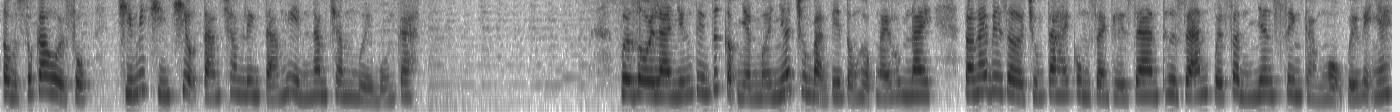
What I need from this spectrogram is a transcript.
Tổng số ca hồi phục 99 808.514 ca. Vừa rồi là những tin tức cập nhật mới nhất trong bản tin tổng hợp ngày hôm nay và ngay bây giờ chúng ta hãy cùng dành thời gian thư giãn với phần nhân sinh cảm ngộ quý vị nhé.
